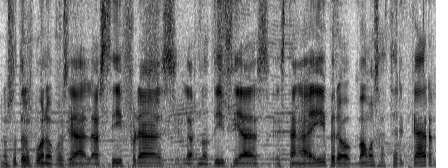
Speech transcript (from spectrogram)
nosotros, bueno, pues ya las cifras, las noticias están ahí, pero vamos a acercar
